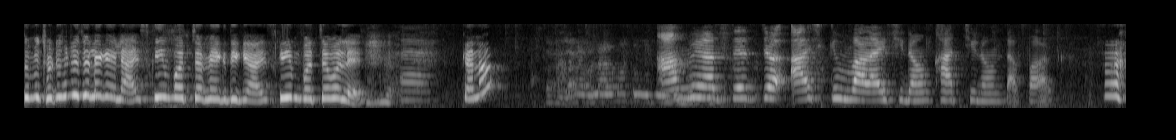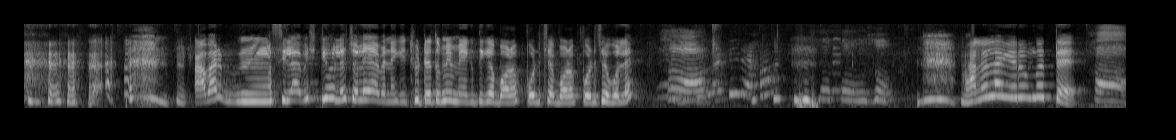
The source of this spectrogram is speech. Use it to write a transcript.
তুমি ছুটে ছুটে চলে গেলে আইসক্রিম পড়ছে মেঘ দিকে আইসক্রিম পড়ছে বলে। কেন? আমি আইসক্রিম বানাইছিলাম খাচ্ছিলাম তারপর। আবার উম, শিলাবৃষ্টি হলে চলে যাবে নাকি? ছুটে তুমি মেঘ দিকে বরফ পড়ছে বরফ পড়ছে বলে? হ্যাঁ। ভালো লাগে এরম করতে? হ্যাঁ।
